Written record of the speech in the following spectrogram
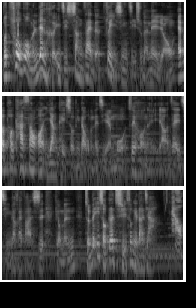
不错过我们任何一集上载的最新集数的内容。Apple Podcast 哦，一样可以收听到我们的节目。最后呢，也要再请妙开法师给我们准备一首歌曲送给大家。好，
